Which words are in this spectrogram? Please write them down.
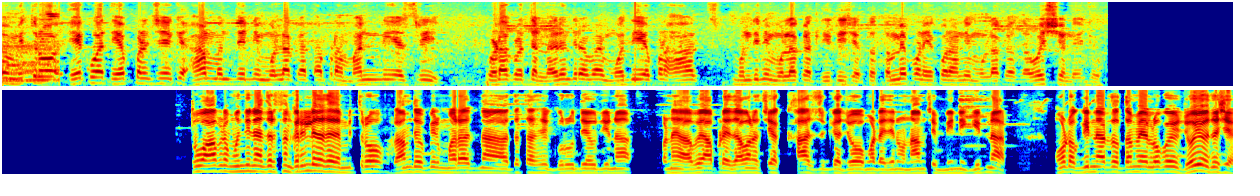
તો મિત્રો, એક વાત એ પણ છે કે આ મંદિરની મુલાકાત આપણા માનનીય શ્રી વડાપ્રધાન નરેન્દ્રભાઈ મોદીએ પણ આ મંદિરની મુલાકાત લીધી છે. તો તમે પણ એકવાર આની મુલાકાત અવશ્ય લેજો. તો આપણે મંદિરના દર્શન કરી લીધા છે મિત્રો. રામદેવ પીર મહારાજના તથા શ્રી ગુરુદેવજીના. પણ હવે આપણે જવાના છે ખાસ જગ્યા જોવા માટે, જેનું નામ છે મિની ગિરનાર. મોટો ગિરનાર તો તમે લોકોએ જોયો જ હશે.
